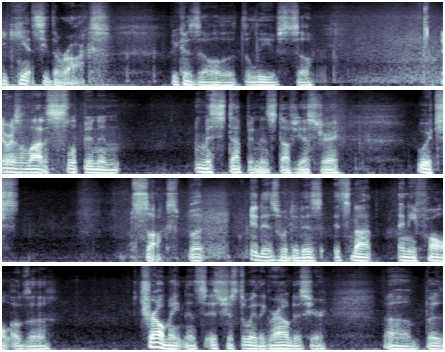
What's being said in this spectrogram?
you can't see the rocks because of all the, the leaves. So there was a lot of slipping and misstepping and stuff yesterday, which sucks, but it is what it is. It's not any fault of the trail maintenance. It's just the way the ground is here. Um, but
